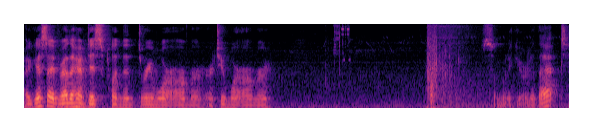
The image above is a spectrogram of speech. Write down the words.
I guess I'd rather have discipline than three more armor or two more armor. So I'm gonna get rid of that.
